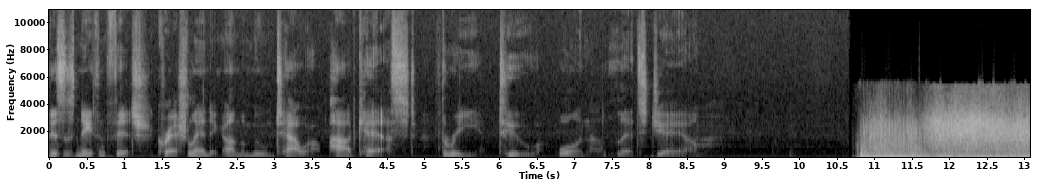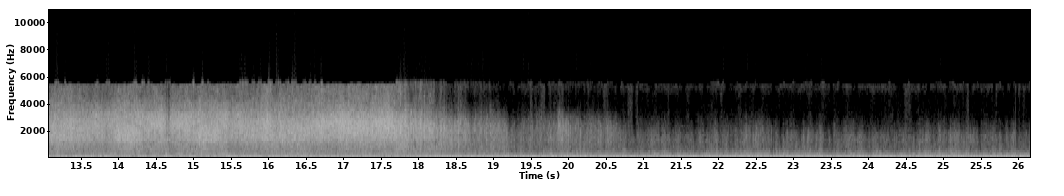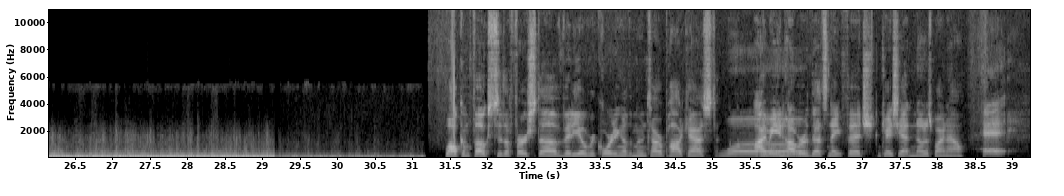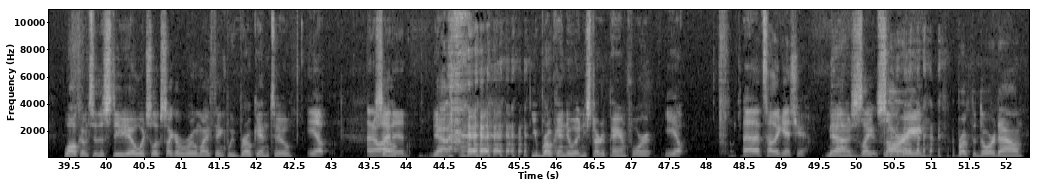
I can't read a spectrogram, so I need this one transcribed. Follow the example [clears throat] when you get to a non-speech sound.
This is Nathan Fitch, Crash Landing on the Moon Tower podcast. Three, two, one, let's jam. Welcome, folks, to the first uh, video recording of the Moon Tower podcast. Whoa. I mean, Hubbard, that's Nate Fitch, in case you hadn't noticed by now. Hey. Welcome to the studio, which looks like a room I think we broke into. Yep. I know I did. Yeah. [laughs] you broke into it and you started paying for it. Yep. That's how they get you. Yeah, just like, sorry, [laughs] I broke the door down.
